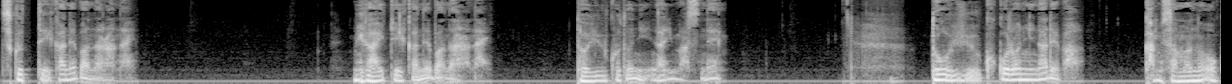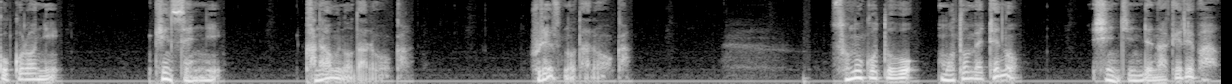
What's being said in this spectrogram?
作っていかねばならない。磨いていかねばならない。ということになりますね。どういう心になれば、神様のお心に、金銭にかなうのだろうか。触れるのだろうか。そのことを求めての信心でなければ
